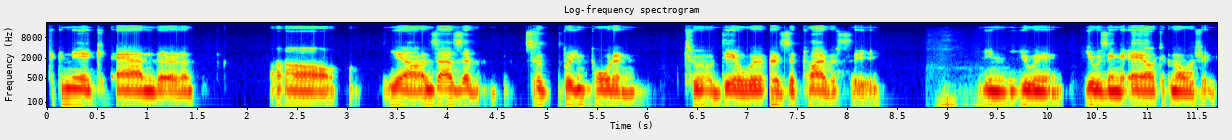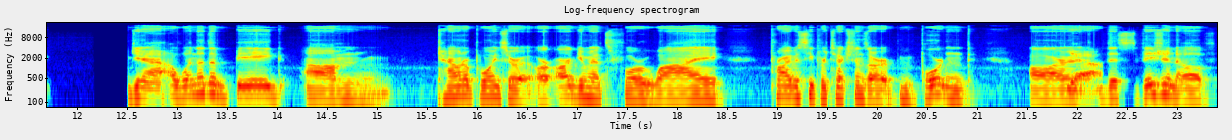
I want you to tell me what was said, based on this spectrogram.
technique and uh, yeah, that's a super important to deal with the privacy in using using AR technology. Yeah, one of the big um, counterpoints or, or arguments for why privacy protections are important are yeah. this vision of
